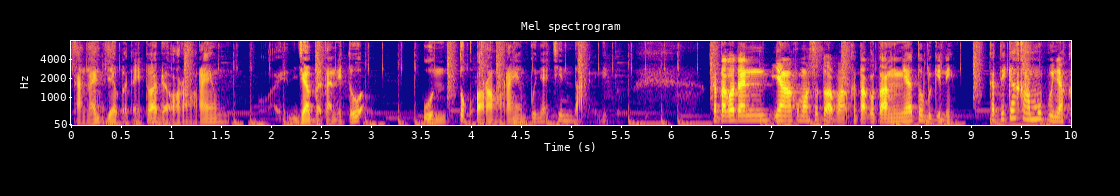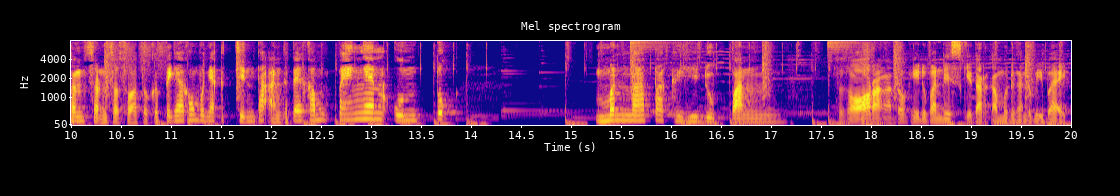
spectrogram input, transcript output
Karena jabatan itu ada orang-orang yang jabatan itu untuk orang-orang yang punya cinta gitu. Ketakutan yang aku maksud tuh apa? Ketakutannya tuh begini. Ketika kamu punya concern sesuatu ketika kamu punya kecintaan ketika kamu pengen untuk menata kehidupan seseorang atau kehidupan di sekitar kamu dengan lebih baik.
